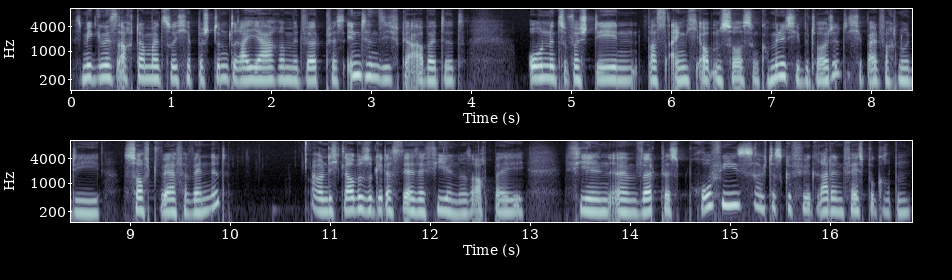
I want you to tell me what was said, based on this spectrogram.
also mir ging es auch damals so, ich habe bestimmt drei Jahre mit WordPress intensiv gearbeitet, ohne zu verstehen, was eigentlich Open Source und Community bedeutet. Ich habe einfach nur die Software verwendet. Und ich glaube, so geht das sehr, sehr vielen. Also auch bei vielen ähm, WordPress-Profis habe ich das Gefühl, gerade in Facebook-Gruppen,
